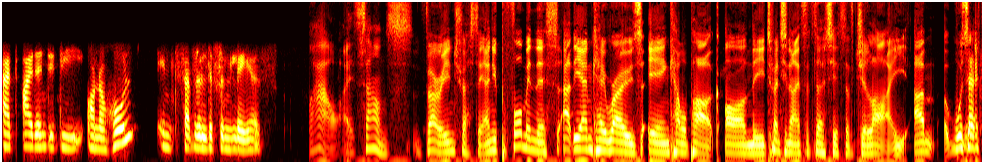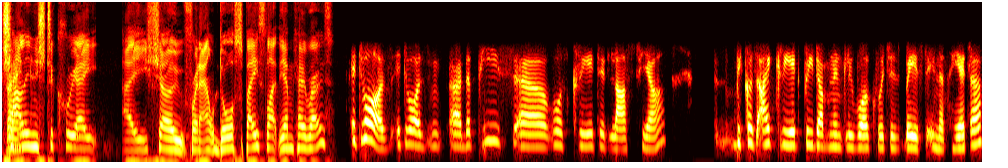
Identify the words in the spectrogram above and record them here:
at identity on a whole in several different layers. Wow, it sounds very interesting. And you're performing this at the MK Rose in Campbell Park on the 29th and 30th of July. Um, was That's it a challenge right. to create a show for an outdoor space like the MK Rose? It was. It was. Uh, the piece uh, was created last year because I create predominantly work which is based in a theater.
